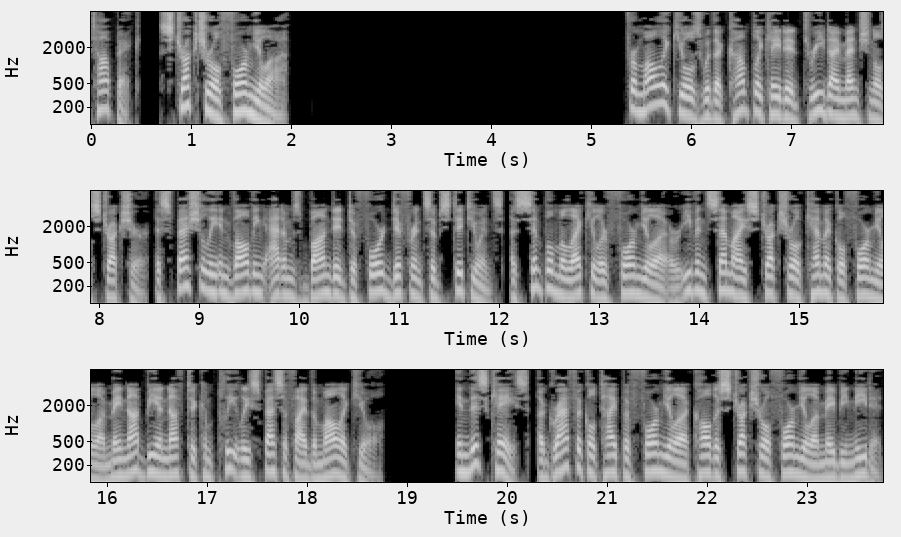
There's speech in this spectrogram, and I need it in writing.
Topic: Structural formula. For molecules with a complicated three-dimensional structure, especially involving atoms bonded to four different substituents, a simple molecular formula or even semi-structural chemical formula may not be enough to completely specify the molecule. In this case, a graphical type of formula called a structural formula may be needed.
